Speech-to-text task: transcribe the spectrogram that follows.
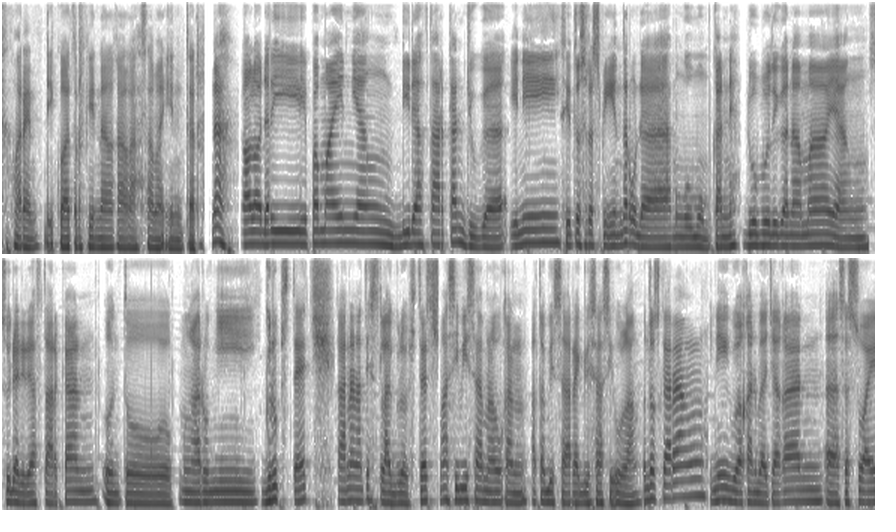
kemarin di quarter final kalah sama Inter. Nah kalau dari pemain yang didaftarkan juga ini situs resmi Inter udah mengumumkan ya 20 23 nama yang sudah didaftarkan untuk mengarungi grup stage karena nanti setelah grup stage masih bisa melakukan atau bisa registrasi ulang. Untuk sekarang ini gue akan bacakan uh, sesuai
